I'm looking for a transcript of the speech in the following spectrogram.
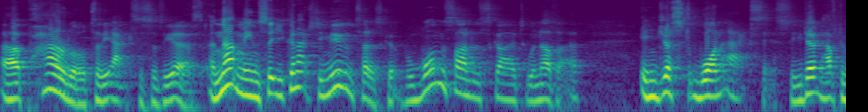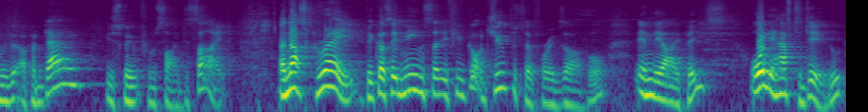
uh, parallel to the axis of the Earth. And that means that you can actually move the telescope from one side of the sky to another in just one axis. So you don't have to move it up and down, you just move it from side to side. And that's great because it means that if you've got Jupiter, for example, in the eyepiece, all you have to do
